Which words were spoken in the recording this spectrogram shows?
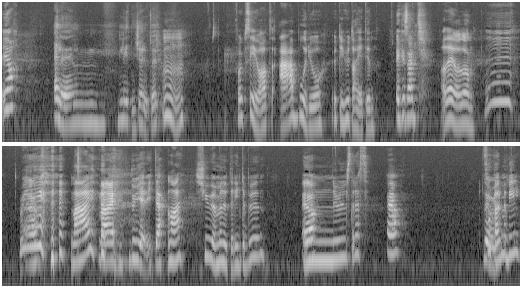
Ja. eller en liten kjøretur. Mm. Folk sier jo at jeg bor jo ute i Hutaheitien'. Ikke sant? Og det er jo sånn eh, Really? Nei. Nei, du gjør ikke det. Nei. 20 minutter inn til byen. Ja. Null stress. ja. Er Fortere med bil.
